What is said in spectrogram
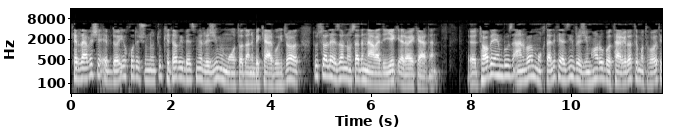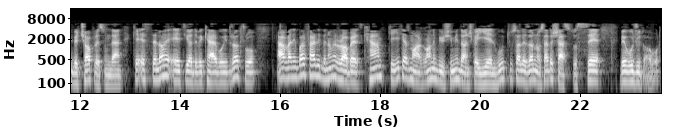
که روش ابداعی خودشون رو تو کتابی به اسم رژیم معتادانه به کربوهیدرات تو سال 1991 ارائه کردند. تا به امروز انواع مختلفی از این رژیم ها رو با تغییرات متفاوتی به چاپ رسوندن که اصطلاح اعتیاد به کربوهیدرات رو اولین بار فردی به نام رابرت کمپ که یکی از محققان بیوشیمی دانشگاه یل بود تو سال 1963 به وجود آورد.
